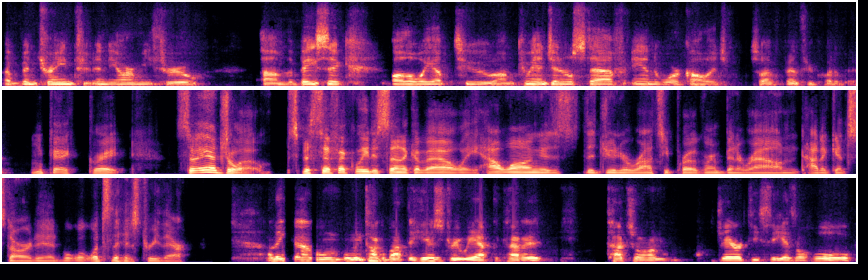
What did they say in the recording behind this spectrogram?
I've been trained in the Army through um, the basic all the way up to um, command general staff and the war college. So I've been through quite a bit. Okay, great. So, Angelo, specifically to Seneca Valley, how long has the Junior ROTC program been around? How to get started? What's the history there? I think uh, when, when, we talk about the history, we have to kind of touch on JRTC as a whole,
